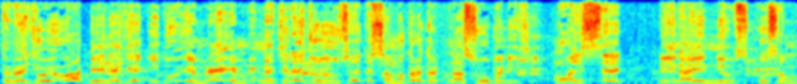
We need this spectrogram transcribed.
તમે જોયું આ બેને જે કીધું? એમણે એમની નજરે જોયું છે કે સમગ્ર ઘટના શું બની છે. મોઇસેક ડી નાઇન ન્યૂઝ, કોસંબા.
